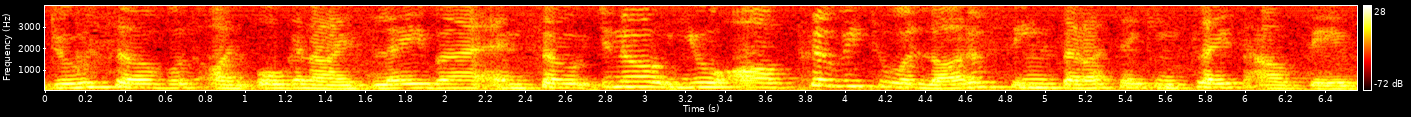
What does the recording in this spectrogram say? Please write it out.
do serve with on organized labor, and so you know you are privy to a lot of things that are taking place out there.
